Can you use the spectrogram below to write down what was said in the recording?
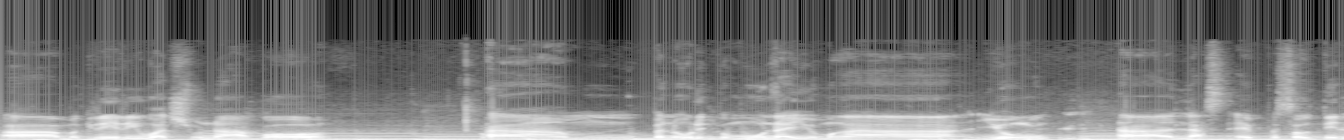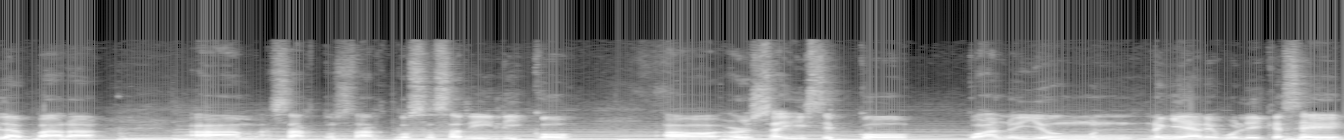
uh, magre-rewatch muna ako. Um, panoorin ko muna yung mga, yung uh, last episode nila para um, sakto-sakto sa sarili ko uh, or sa isip ko kung ano yung nangyari huli. Kasi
